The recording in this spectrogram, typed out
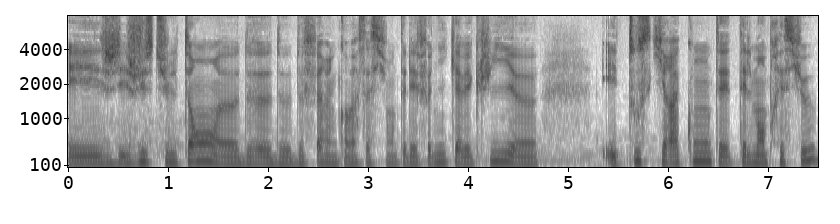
Et j'ai juste eu le temps euh, de, de, de, faire une conversation téléphonique avec lui. Euh, et tout ce qu'il raconte est tellement précieux.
